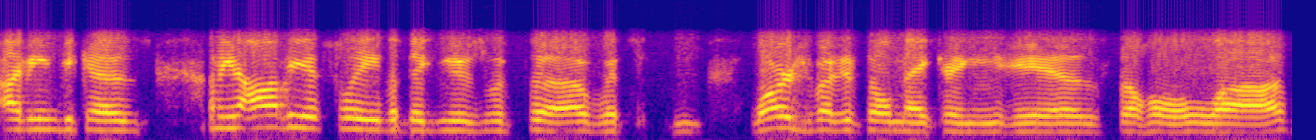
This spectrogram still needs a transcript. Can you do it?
I mean, because I mean, obviously, the big news with uh, with large budget filmmaking is the whole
